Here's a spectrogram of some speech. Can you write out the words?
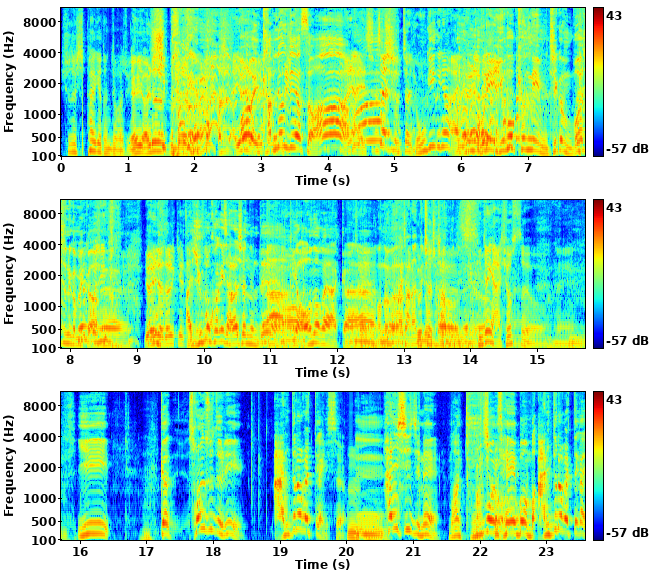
슛을 18개 던져가지고 18 어, 감정 실렸어. 아. 아니 아니 숫자 지금 진짜 욕이 그냥 아, 18개 우리 유복 형님 지금 뭐 하시는 겁니까? 네. 18개 아 유복하게 잘하셨는데 그게 언어가 약간 네. 언어가 잘하는데 그렇죠. 욕 잘하는 분도 있어요. 굉장히 아쉬웠어요. 네. 이 그러니까 선수들이 안 들어갈 때가 있어요. 음. 한 시즌에 뭐 한 두 번, 세 번 뭐 안 들어갈 때가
